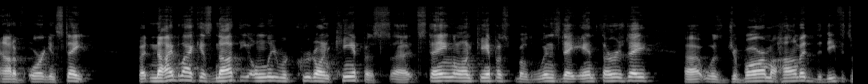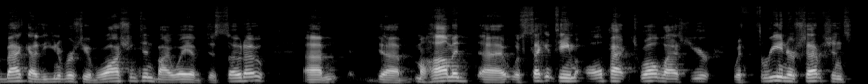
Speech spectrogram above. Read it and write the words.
out of Oregon State. But Niblack is not the only recruit on campus. Uh, staying on campus both Wednesday and Thursday uh, was Jabbar Muhammad, the defensive back out of the University of Washington by way of DeSoto. Um, uh, Muhammad uh, was second team All Pac 12 last year with three interceptions.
